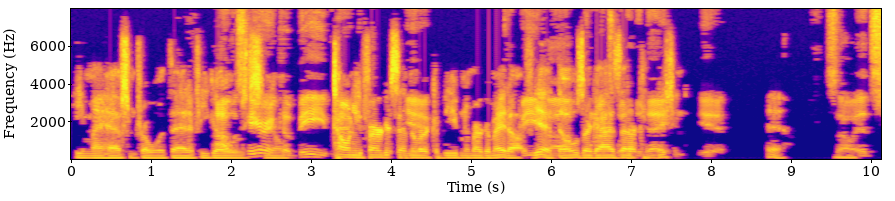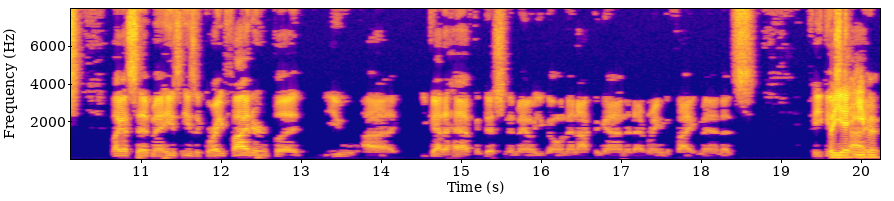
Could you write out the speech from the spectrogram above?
he might have some trouble with that if he goes. I was hearing you know, Khabib, Tony Ferguson yeah. or Khabib Nurmagomedov. Khabib, yeah, uh, those are guys that are today. conditioned. Yeah, yeah. So it's like I said, man. He's he's a great fighter, but you uh you got to have conditioning, man. When you go in that octagon or that ring to fight, man. That's if he gets. But yeah, tired, even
